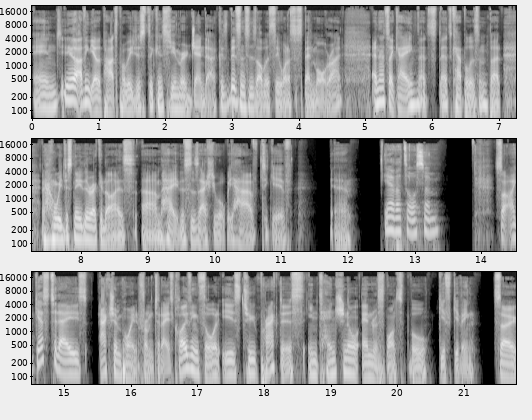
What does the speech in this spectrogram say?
and you know I think the other part's probably just the consumer agenda because businesses obviously want us to spend more, right? And that's okay. That's that's capitalism, but we just need to recognize, um, hey, this is actually what we have to give. Yeah. yeah that's awesome So I guess today's action point from today's closing thought is to practice intentional and responsible gift giving. So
